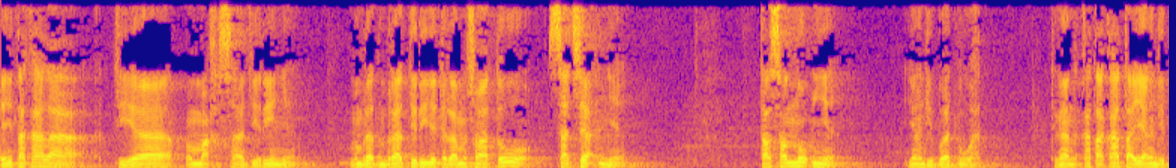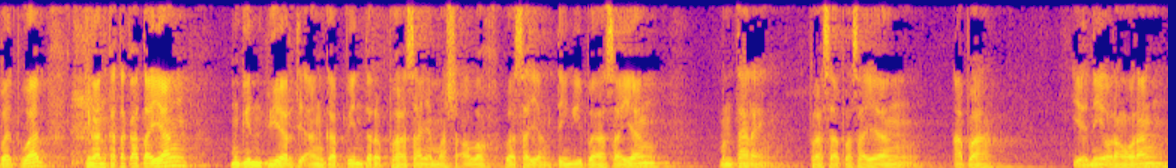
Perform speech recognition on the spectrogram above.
yakni takala dia memaksa dirinya memberat-berat dirinya dalam suatu sajaknya tasannu'nya yang dibuat-buat. Dengan kata-kata yang dibuat-buat dengan kata-kata yang Mungkin biar dianggap pintar bahasanya Masya Allah Bahasa yang tinggi, bahasa yang mentereng. Bahasa-bahasa yang apa? Ya ini orang-orang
